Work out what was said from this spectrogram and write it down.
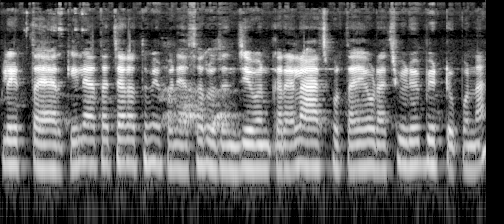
प्लेट तयार केले. आता चला तुम्ही पण या सर्वजण जेवण करायला. आज पुरता एवढाच व्हिडिओ. भेटतो पुन्हा.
